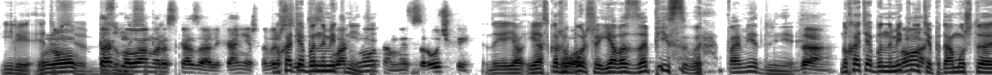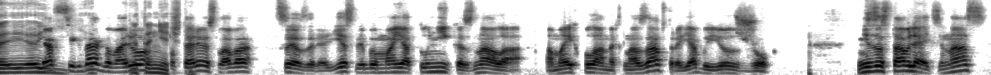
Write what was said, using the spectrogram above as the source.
Или это ну, все так мы вам секрет? и рассказали, конечно. Вы ну, хотя бы намекните. С блокнотом и с ручкой. Ну, я, я скажу вот. больше, я вас записываю помедленнее. Да. Ну, хотя бы намекните, Но потому что... Э, я всегда говорю, это нечто. повторяю слова Цезаря. Если бы моя туника знала о моих планах на завтра, я бы ее сжег. Не заставляйте нас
